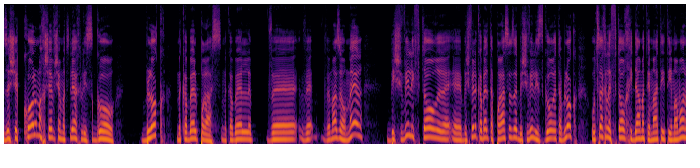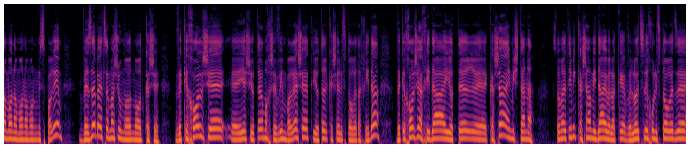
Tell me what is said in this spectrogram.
זה שכל מחשב שמצליח לסגור בלוק מקבל פרס, מקבל... ו, ו, ומה זה אומר? בשביל לפתור, אה, בשביל לקבל את הפרס הזה, בשביל לסגור את הבלוק, הוא צריך לפתור חידה מתמטית עם המון המון המון המון מספרים, וזה בעצם משהו מאוד מאוד קשה. וככל שיש יותר מחשבים ברשת, יותר קשה לפתור את החידה, וככל שהחידה היא יותר אה, קשה, היא משתנה. זאת אומרת, אם היא קשה מדי. ולא הצליחו לפתור את זה,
